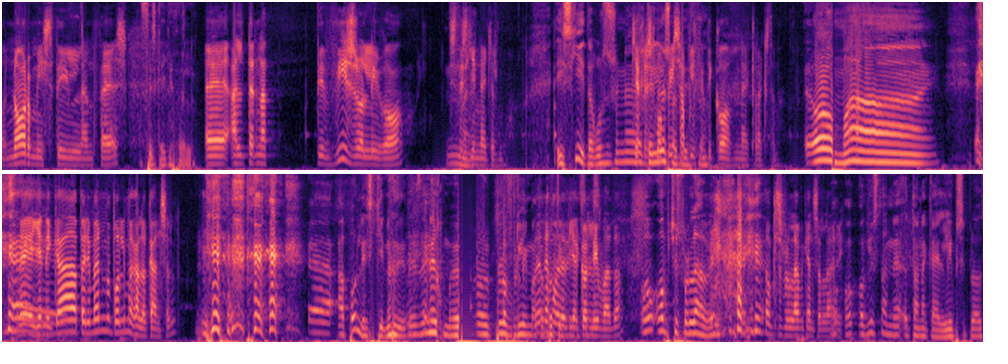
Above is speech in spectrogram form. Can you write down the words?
normie στυλ, αν θες, Φυσικά και θέλω. ε, αλτερνατιβίζω λίγο στις Ναι. γυναίκες μου. Ισχύει, τα γούστα σου είναι και τελείως χρησιμοποίησα πληθυντικό. Ναι, κράξτε με. Oh my. Ναι, γενικά περιμένουμε πολύ μεγάλο cancel. Ε, Από όλες τις κοινότητες δεν έχουμε προβλήματα. Δεν από έχουμε την πίεση. διακολλήματα. Όποιος προλάβει. Όποιος προλάβει κανσελάρι. Όποιος το, ανε- το ανακαλύψει πρώτος.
